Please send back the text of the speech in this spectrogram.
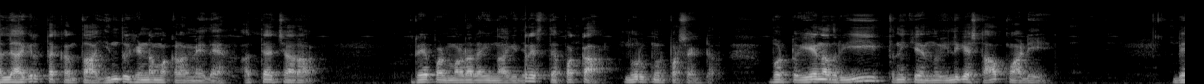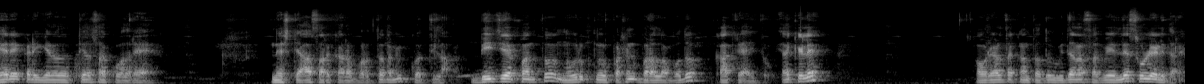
ಅಲ್ಲಿ ಆಗಿರ್ತಕ್ಕಂಥ ಹಿಂದೂ ಹೆಣ್ಣು ಮಕ್ಕಳ ಮೇಲೆ ಅತ್ಯಾಚಾರ, ರೇಪ್ ಆ್ಯಂಡ್ ಮರ್ಡರ್ ತಿಳಿಸುತ್ತೆ ಪಕ್ಕ ನೂರಕ್ಕೆ ನೂರು ಪರ್ಸೆಂಟ್. ಬಟ್ ಏನಾದರೂ ಈ ತನಿಖೆಯನ್ನು ಇಲ್ಲಿಗೆ ಸ್ಟಾಪ್ ಮಾಡಿ, ಬೇರೆ ಕಡೆಗೆ ಏನಾದರೂ ತೇಲ್ಸಕ್ಕೆ ಹೋದರೆ ನೆಕ್ಸ್ಟ್ ಯಾವ ಸರ್ಕಾರ ಬರುತ್ತೋ ನಮಗೆ ಗೊತ್ತಿಲ್ಲ. ಬಿ ಜೆ ಪಿ ಅಂತೂ ನೂರಕ್ಕೆ ನೂರು ಪರ್ಸೆಂಟ್ ಬರಲ್ಲ ಎಂಬುದು ಖಾತ್ರಿ ಆಯಿತು. ಯಾಕೇಳಿ ಅವ್ರು ಹೇಳ್ತಕ್ಕಂಥದ್ದು ವಿಧಾನಸಭೆಯಲ್ಲೇ ಸುಳ್ಳು ಹೇಳಿದ್ದಾರೆ.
